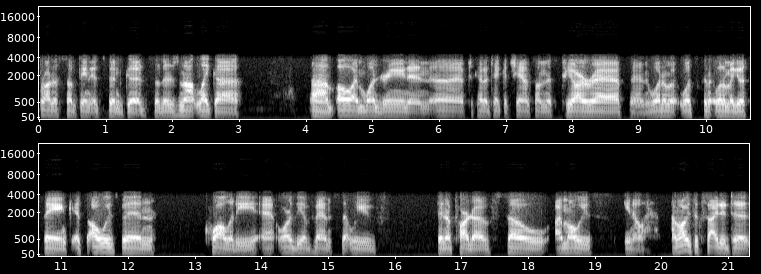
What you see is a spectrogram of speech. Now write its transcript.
brought us something, it's been good. So there's not like a um, oh I'm wondering and uh, I have to kind of take a chance on this PR rep and what am I what's gonna what am I gonna think? It's always been quality and, or the events that we've been a part of. So I'm always you know I'm always excited to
